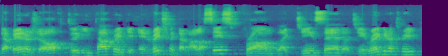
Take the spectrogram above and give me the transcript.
the better job to interpret the enrichment analysis from like gene set or gene regulatory,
